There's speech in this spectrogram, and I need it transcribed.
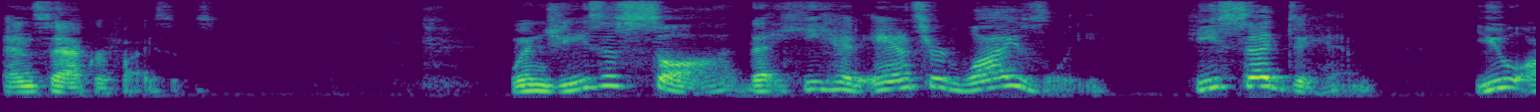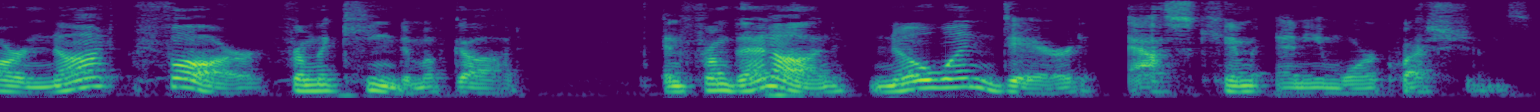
and sacrifices. When Jesus saw that he had answered wisely, he said to him, You are not far from the kingdom of God. And from then on, no one dared ask him any more questions.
